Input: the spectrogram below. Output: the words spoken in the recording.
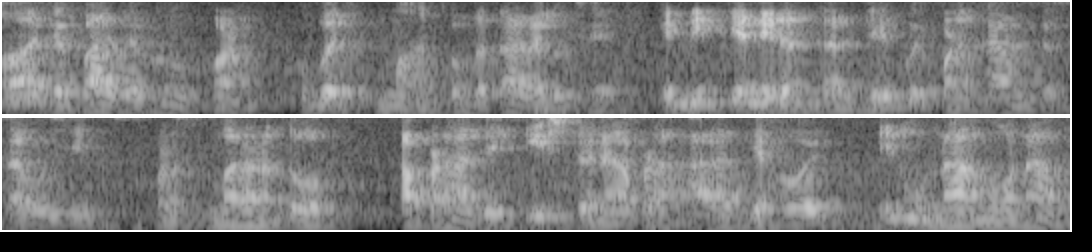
અજપાજપનું પણ ખૂબ જ મહત્ત્વ બતાવેલું છે કે નિત્ય નિરંતર જે કોઈ પણ કામ કરતા હોઈએ, પણ સ્મરણ તો આપણા જે ઈષ્ટ અને આપણા આરાધ્ય હોય તેનું નામો નામ,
